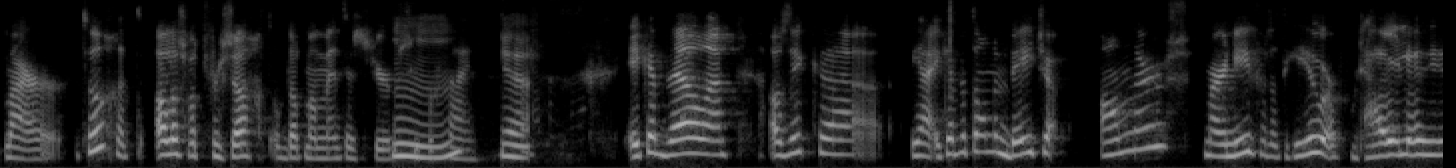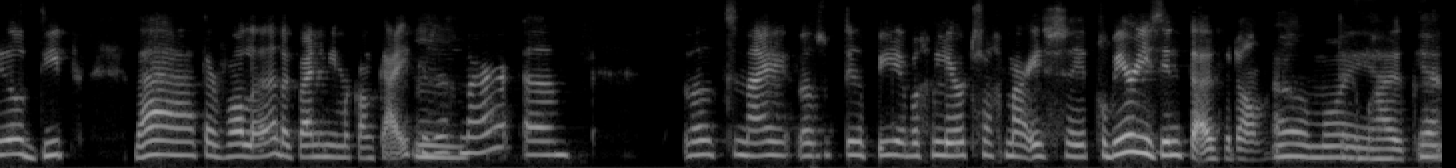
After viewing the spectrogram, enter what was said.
Maar toch, het, alles wat verzacht op dat moment is natuurlijk Mhm. super fijn. Ja. Ik heb wel, eh, als ik, eh, ja, ik heb het dan een beetje anders, maar in ieder geval dat ik heel erg moet huilen, heel diep water vallen, dat ik bijna niet meer kan kijken, Mm. zeg maar. Ehm, wat mij, wat we op therapie hebben geleerd, zeg maar, is eh, probeer je zintuigen dan Oh, te mooi. Gebruiken. Ja.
